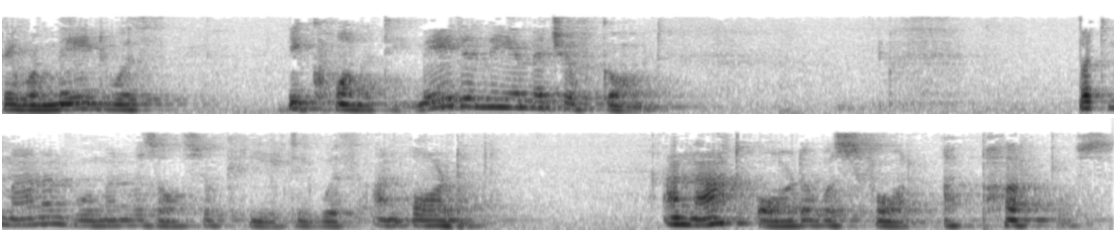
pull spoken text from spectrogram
they were made with equality, made in the image of God. But man and woman was also created with an order. And that order was for a purpose,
